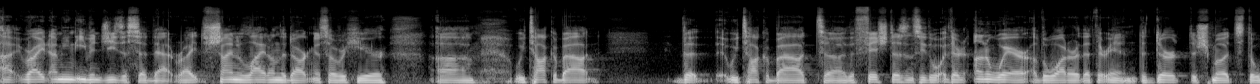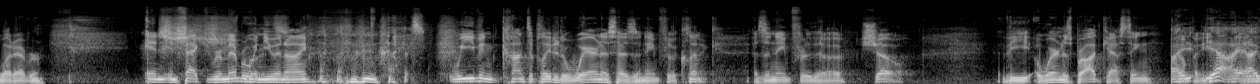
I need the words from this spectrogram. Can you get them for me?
Uh, right? I mean, even Jesus said that, right? Shine a light on the darkness over here. Uh, we talk about the we talk about uh, the fish doesn't see the they're unaware of the water that they're in, the dirt, the schmutz, the whatever. And in fact, remember when you and I we even contemplated awareness as a name for the clinic, as a name for the show, the Awareness Broadcasting I, Company. yeah, I, I,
